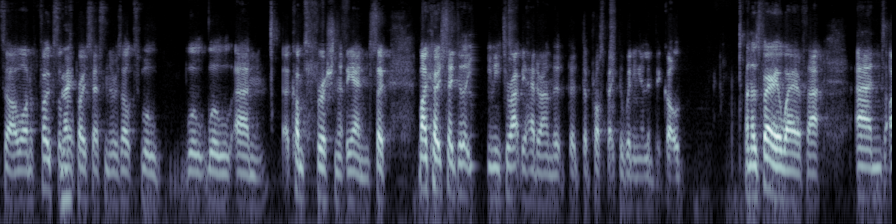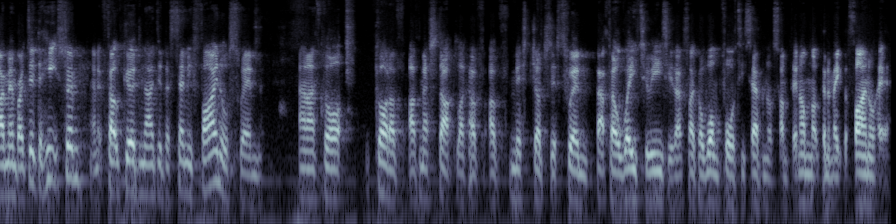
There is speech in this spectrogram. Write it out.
So I want to focus on right. the process and the results will will will um, come to fruition at the end. So my coach said that you need to wrap your head around the, the, the prospect of winning Olympic gold. And I was very aware of that and I remember I did the heat swim and it felt good. And I did the semi final swim and I thought, God, I've, I've messed up. Like I've, I've misjudged this swim. That felt way too easy. That's like a 147 or something. I'm not going to make the final here.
